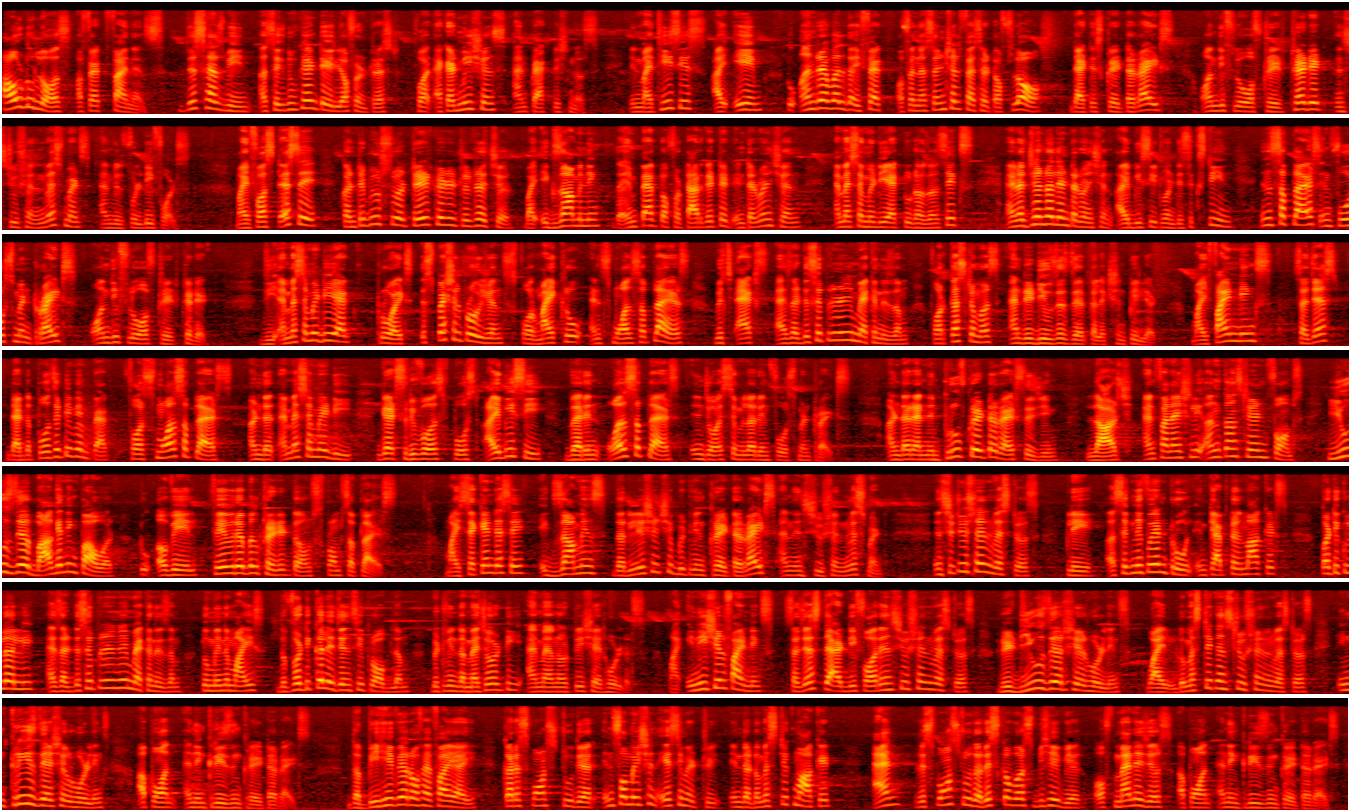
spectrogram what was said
How do laws affect finance? This has been a significant area of interest for academicians and practitioners. In my thesis, I aim to unravel the effect of an essential facet of law that is creditor rights on the flow of trade credit, institutional investments and willful defaults. My first essay contributes to a trade credit literature by examining the impact of a targeted intervention MSMED Act 2006 and a general intervention IBC 2016 in suppliers enforcement rights on the flow of trade credit. The MSMED Act provides special provisions for micro and small suppliers which acts as a disciplinary mechanism for customers and reduces their collection period. My findings suggest that the positive impact for small suppliers under MSMED gets reversed post IBC wherein all suppliers enjoy similar enforcement rights. Under an improved creditor rights regime, large and financially unconstrained firms use their bargaining power to avail favorable credit terms from suppliers. My second essay examines the relationship between creditor rights and institutional investment. Institutional investors play a significant role in capital markets, particularly as a disciplinary mechanism to minimize the vertical agency problem between the majority and minority shareholders. My initial findings suggest that the foreign institutional investors reduce their shareholdings while domestic institutional investors increase their shareholdings upon an increase in creditor rights. The behavior of FII corresponds to their information asymmetry in the domestic market and responds to the risk averse behavior of managers upon an increase in creditor rights.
